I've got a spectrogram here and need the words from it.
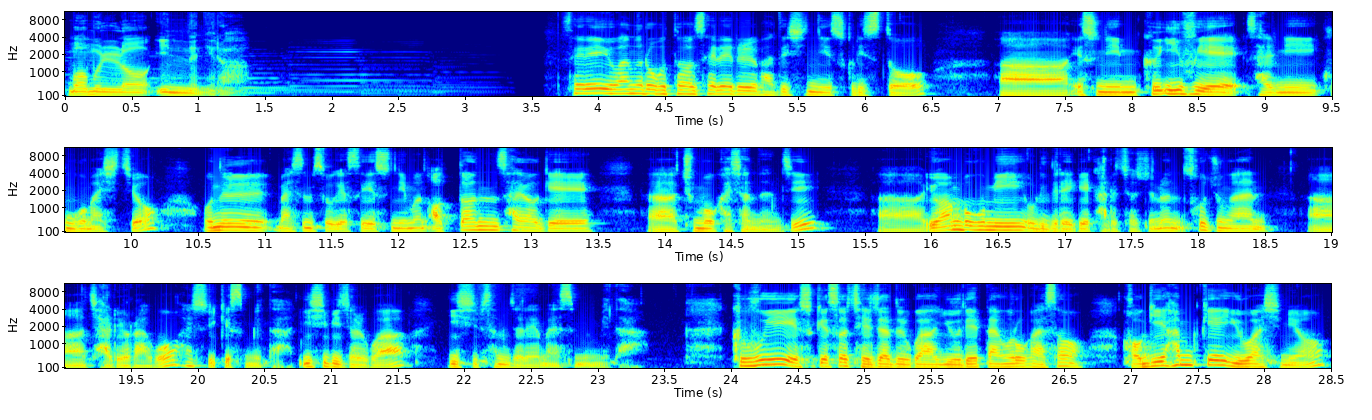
머물러 있느니라. 세례 요한으로부터 세례를 받으신 예수 그리스도, 아, 예수님 그 이후의 삶이 궁금하시죠? 오늘 말씀 속에서 예수님은 어떤 사역에 아, 주목하셨는지 아, 요한복음이 우리들에게 가르쳐주는 소중한 아, 자료라고 할 수 있겠습니다. 22절과 23절의 말씀입니다. 그 후에 예수께서 제자들과 유대 땅으로 가서 거기 함께 유하시며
